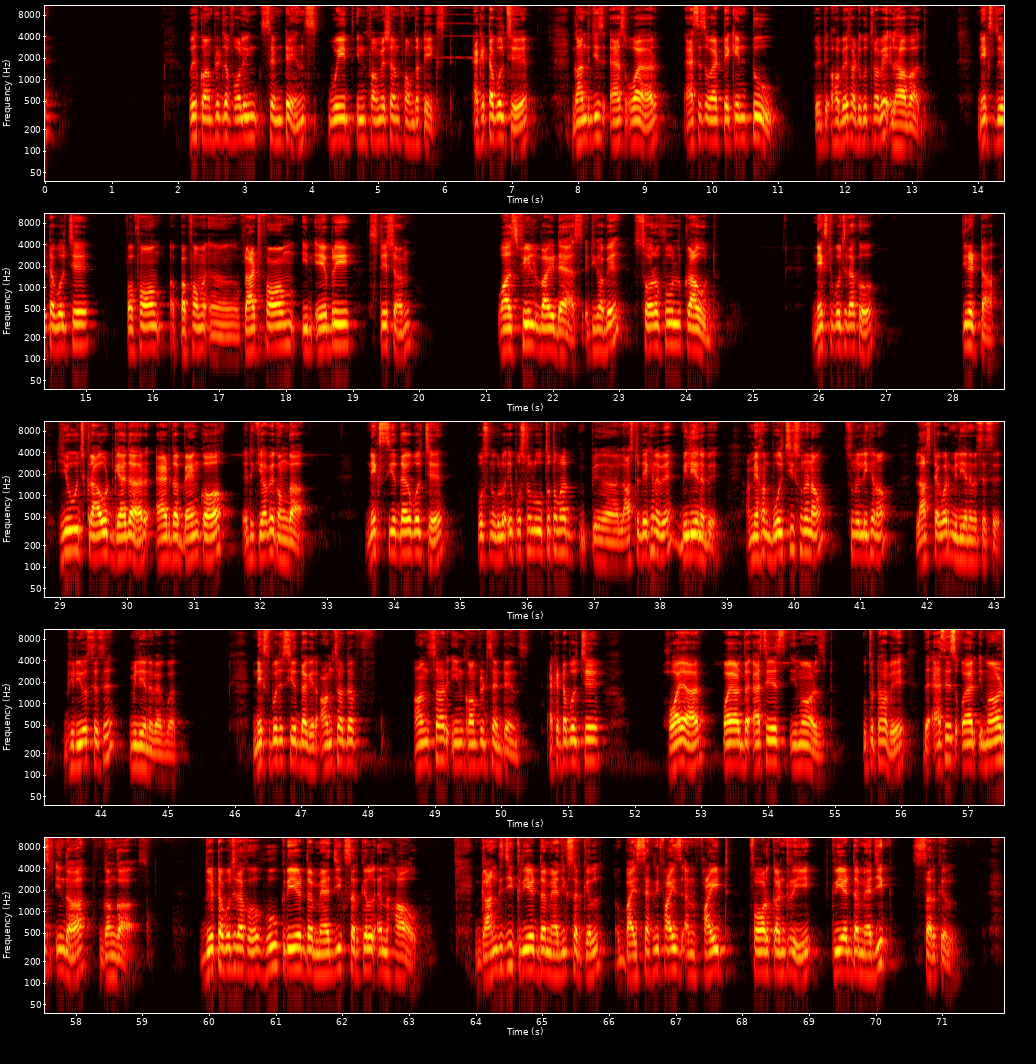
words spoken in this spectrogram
With complete the following sentence with information from the text এক একটা বলছে Gandhiji's ash were ashes were taken to তো এটি হবে সঠিক উত্তর হবে এলাহাবাদ। নেক্সট দু একটা বলছে perform perform platform in every station was filled by dash এটি হবে সরফুল ক্রাউড নেক্সট বলছে দেখো, তিনেরটা। Huge crowd gather at the bank of এটি কী হবে? গঙ্গা। নেক্সট ইয়ের দেখো বলছে, প্রশ্নগুলো, এই প্রশ্নগুলো উত্তর তোমরা লাস্টে দেখে নেবে, মিলিয়ে নেবে। আমি এখন বলছি, শুনে নাও, শুনে লিখে নাও। লাস্টে একবার মিলিয়ে নেবে শেষে। ভিডিও শেষে মিলিয়ে নেবে একবার। নেক্সট বলছে সিয়ের দাগের answer the answer in complete sentence এক একটা বলছে where were the ashes immersed উত্তরটা হবে the ashes were immersed in the Ganga দু একটা বলছে, দেখো who create the magic circle and how Gandhiji create the magic circle by sacrifice and fight for country create the magic circle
